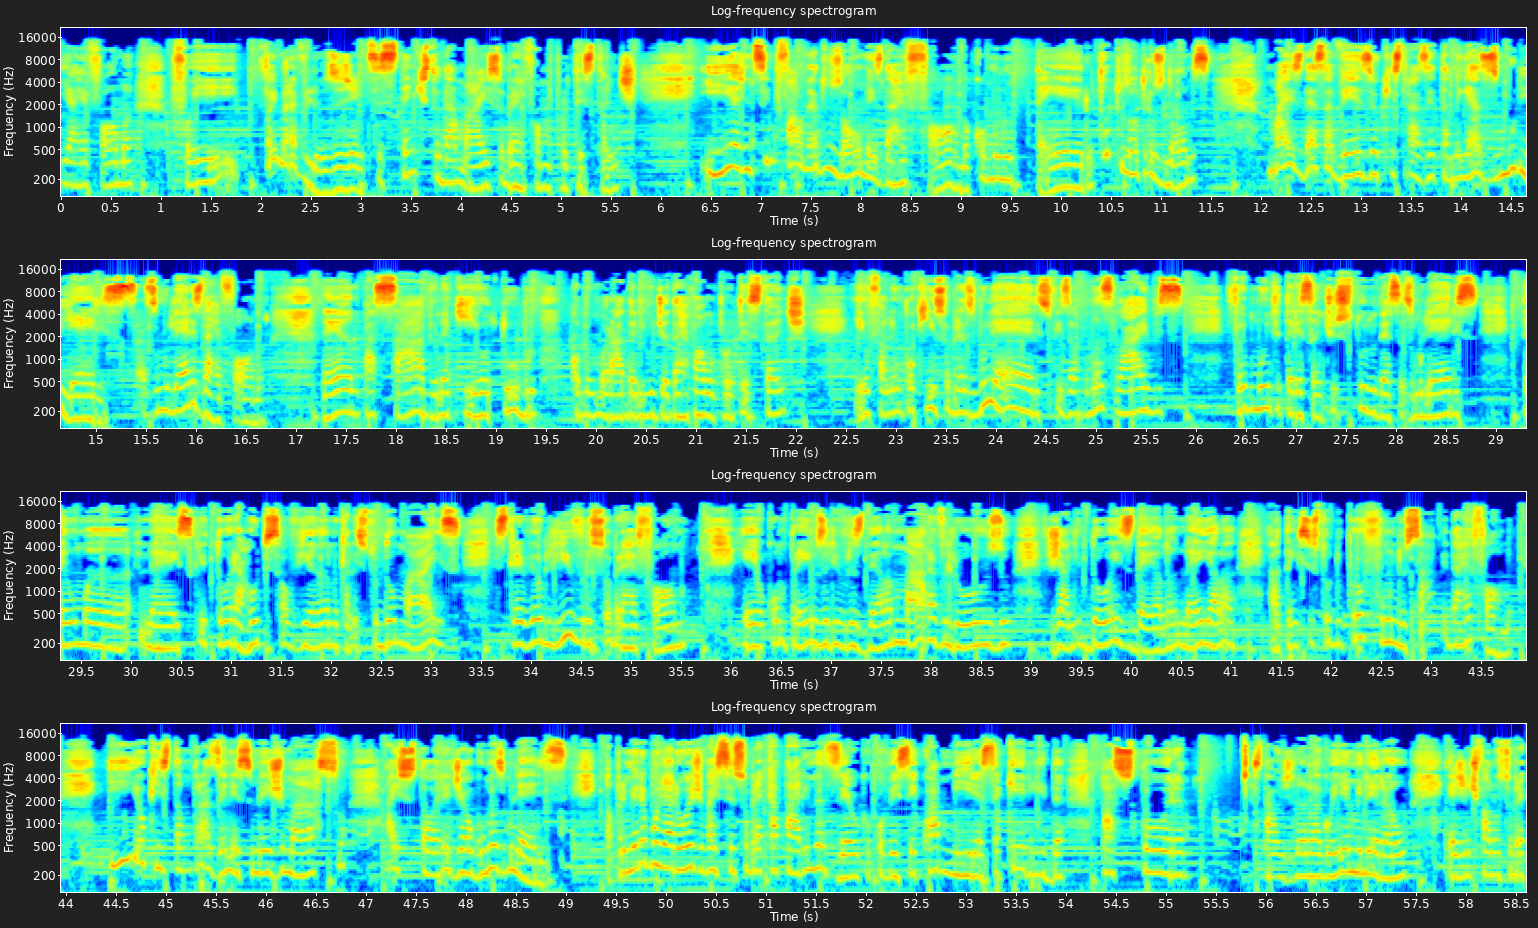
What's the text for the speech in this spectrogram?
e a reforma foi foi maravilhoso, gente. Vocês têm que estudar mais sobre a reforma protestante. E a gente sempre fala, né, dos homens da reforma, como Lutero, tantos outros nomes, mas dessa vez eu quis trazer também as mulheres, as mulheres da reforma, né? Ano passado, né, que em outubro comemorado ali o Dia da Reforma Protestante, eu falei um pouquinho sobre as mulheres, fiz algumas lives. Foi muito interessante o estudo dessas mulheres. Tem uma né, escritora, a Ruth Salviano, que ela estudou mais, escreveu livros sobre a reforma. E aí eu comprei os livros dela, maravilhoso. Já li dois dela, né? E ela, ela tem esse estudo profundo, sabe, da reforma. E eu quis então trazer nesse mês de março a história de algumas mulheres. Então, a primeira mulher hoje vai ser sobre a Catarina Zel, que eu conversei com a Miriam, essa querida pastora está hoje na Lagoinha Mineirão e a gente falou sobre a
